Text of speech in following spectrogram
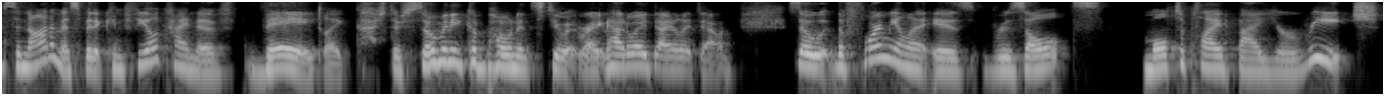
synonymous, but it can feel kind of vague like, gosh, there's so many components to it, right? How do I dial it down? So the formula is results multiplied by your reach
